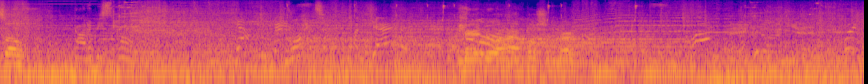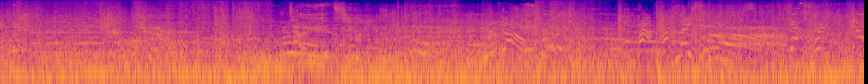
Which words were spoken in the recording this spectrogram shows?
For myself. Gotta be smart. Yeah, what? Again? Bear, do a high potion, bro. Time to get serious. Go! Ha, ha, nice. Yeah, yeah.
